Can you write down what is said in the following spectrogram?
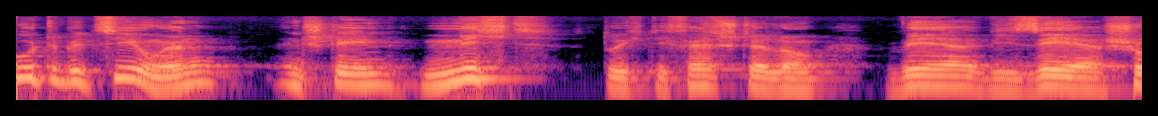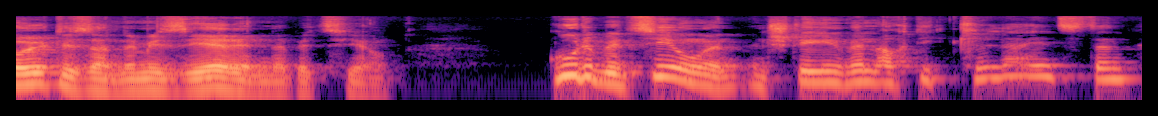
Gute Beziehungen entstehen nicht durch die Feststellung, wer wie sehr schuld ist an der Misere in der Beziehung. Gute Beziehungen entstehen, wenn auch die kleinsten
